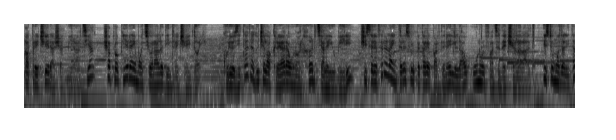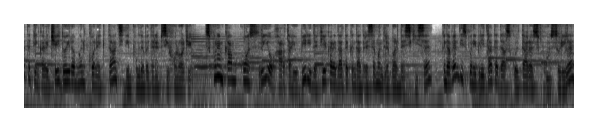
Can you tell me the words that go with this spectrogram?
aprecierea și admirația și apropierea emoțională dintre cei doi. Curiozitatea duce la crearea unor hărți ale iubirii și se referă la interesul pe care partenerii îl au unul față de celălalt. Este o modalitate prin care cei doi rămân conectați din punct de vedere psihologic. Spunem că am construit o harta iubirii de fiecare dată când adresăm întrebări deschise, când avem disponibilitatea de a asculta răspunsurile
